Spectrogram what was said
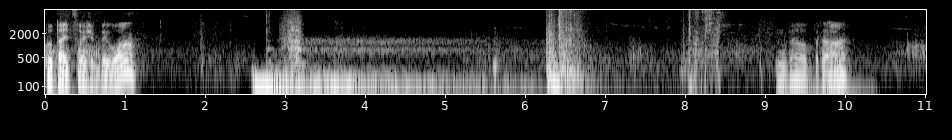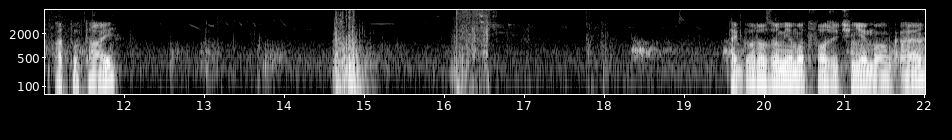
Tutaj coś było? Dobra. A tutaj? Tego rozumiem otworzyć nie mogę.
